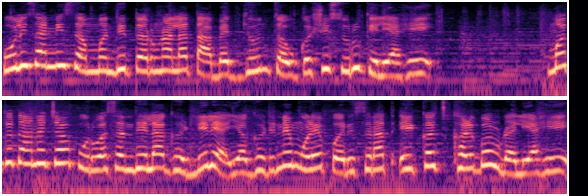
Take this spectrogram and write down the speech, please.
पोलिसांनी संबंधित तरुणाला ताब्यात घेऊन चौकशी सुरू केली आहे. मतदानाच्या पूर्वसंध्येला घडलेल्या या घटनेमुळे परिसरात एकच खळबळ उडाली आहे.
